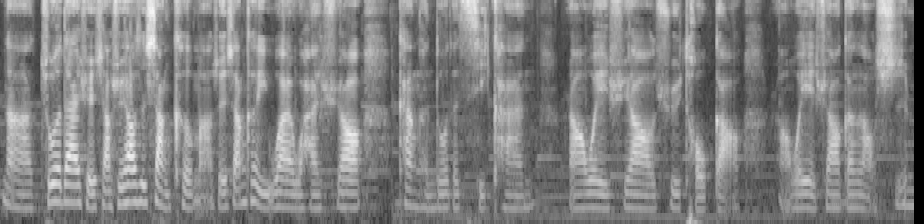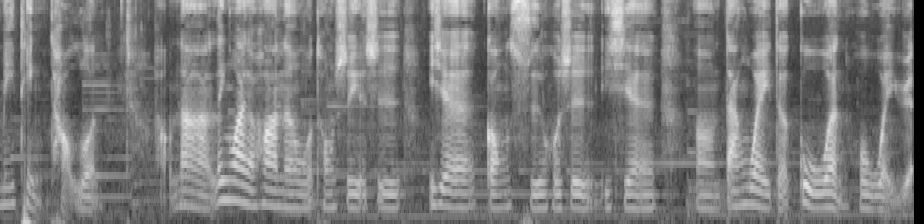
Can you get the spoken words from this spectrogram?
那除了待在学校，学校是上课嘛，所以上课以外，我还需要看很多的期刊，然后我也需要去投稿，然后我也需要跟老师 meeting 讨论。好，那另外的话呢，我同时也是一些公司或是一些嗯单位的顾问或委员，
